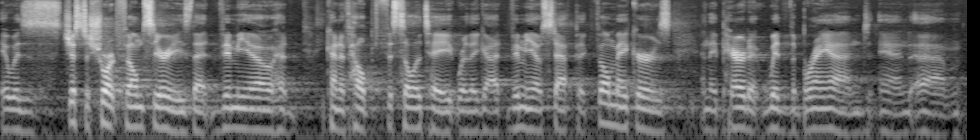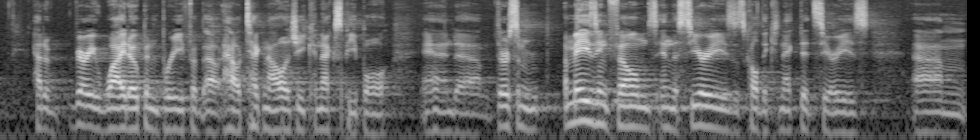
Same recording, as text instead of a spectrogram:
it was just a short film series that Vimeo had kind of helped facilitate, where they got Vimeo staff pick filmmakers and they paired it with the brand and um, had a very wide open brief about how technology connects people. And um, there's some amazing films in the series. It's called the Connected series. Um,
